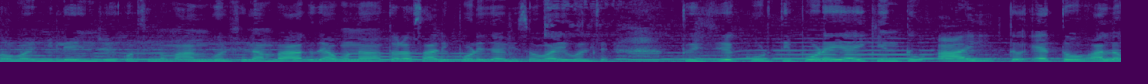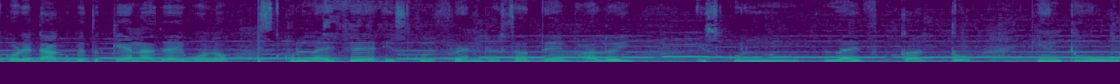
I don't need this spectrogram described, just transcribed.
সবাই মিলে এনজয় করছিলাম। আমি বলছিলাম ভাগ যাব না, তোরা শাড়ি পরে যাবি সবাই। বলছে, তুই যে কুর্তি পরে আই কিন্তু আই তো এত ভালো করে ডাকবে, তো কেনা যায় বলো? স্কুল লাইফে স্কুল ফ্রেন্ডের সাথে ভালোই স্কুল লাইফ কাটতো। কিন্তু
